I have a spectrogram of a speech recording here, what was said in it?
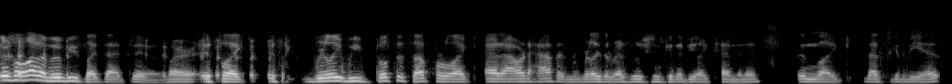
there's a lot of movies like that too where it's like it's like really we built this up for like an hour and a half and really the resolution is going to be like 10 minutes and like that's going to be it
